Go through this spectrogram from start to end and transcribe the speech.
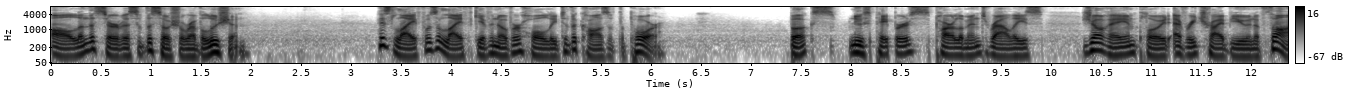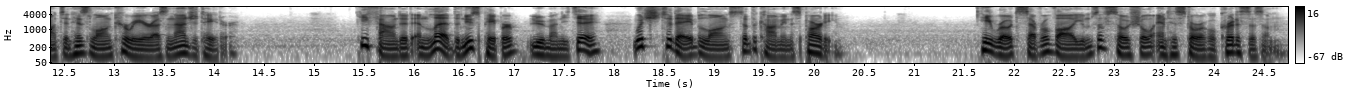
all in the service of the social revolution. His life was a life given over wholly to the cause of the poor. Books, newspapers, parliament, rallies, Jaurès employed every tribune of thought in his long career as an agitator he founded and led the newspaper L'Humanité, which today belongs to the Communist Party. He wrote several volumes of social and historical criticism.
